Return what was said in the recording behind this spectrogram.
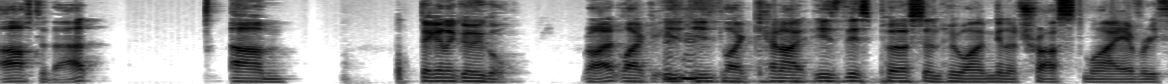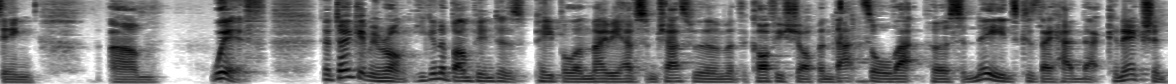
after that, um, they're going to Google, right? Like, mm-hmm. is, is, like, can I? Is this person who I'm going to trust my everything um, with? Now, don't get me wrong. You're going to bump into people and maybe have some chats with them at the coffee shop, and that's all that person needs because they had that connection.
